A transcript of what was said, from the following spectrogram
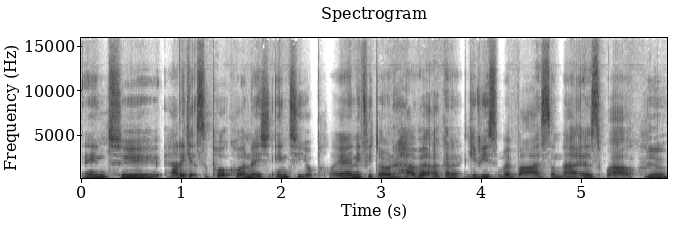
into how to get support coordination into your plan. If you don't have it, I can give you some advice on that as well. Yeah.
